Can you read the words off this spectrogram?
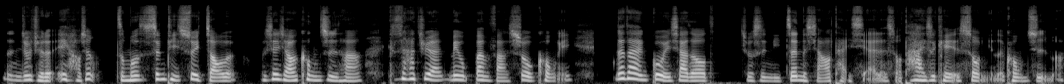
那你就觉得诶，好像怎么身体睡着了？我现在想要控制它，可是它居然没有办法受控诶，那当然过一下之后，就是你真的想要抬起来的时候，它还是可以受你的控制嘛。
